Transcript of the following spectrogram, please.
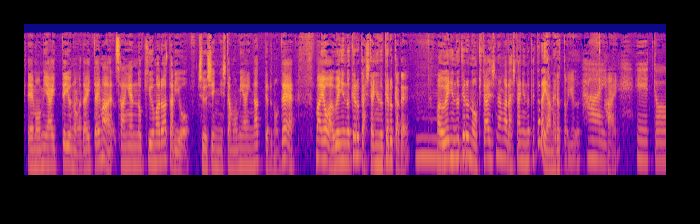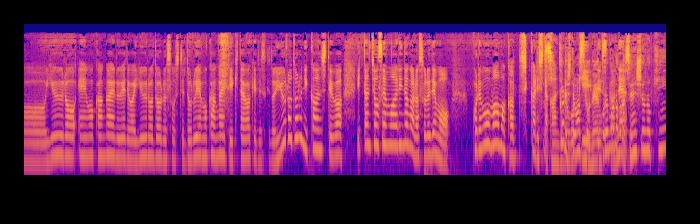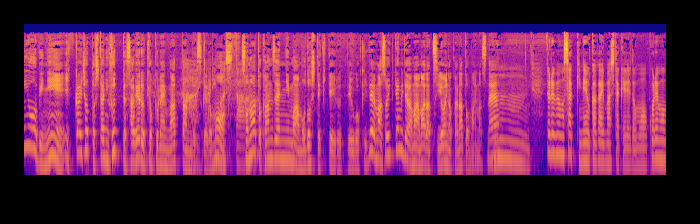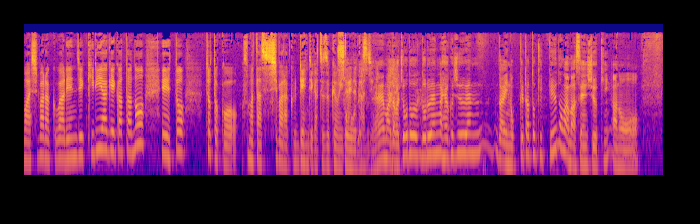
えー、もみ合いっていうのが大体まあ3円の90あたりを中心にしたもみ合いになってるので、まあ、要は上に抜けるか下に抜けるかで、まあ、上に抜けるのを期待しながら下に抜けたらやめるという。はい。はい、えっ、ー、と、ユーロ円を考える上では、ユーロドル、そしてドル円も考えていきたいわけですけど、ユーロドルに関しては、一旦挑戦もありながら、それでも、これもまあまあかしっかりした感じの動きですか、ね、しっかりしてますよね、これもだから先週の金曜日に、一回ちょっと下に降って下げる局面があったんですけども、はい、その後完全にまあ戻してきているっていう動きで、まあ、そういった意味ではまあまだ強いのかなと思いますね。うん。どれもさっきね、伺いましたけれども、これもまあしばらくはレンジ切り上げ型の、えっ、ー、と、ちょっとこう、またしばらくレンジが続くみたいな感じね、まあ、だからちょうどドル円が110円台乗っけた時っていうのが、まあ先週金、あの、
